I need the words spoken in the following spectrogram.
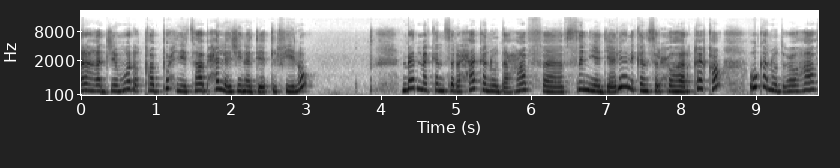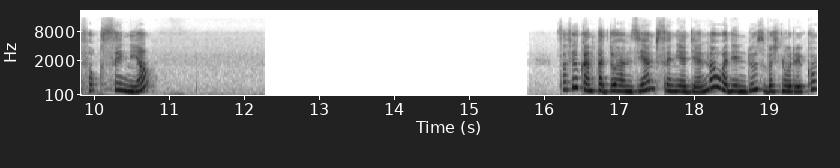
راه غتجي مرقة بوحديتها بحال العجينه ديال الفيلو. بعد ما كنسرحها كنوضعها في الصينيه ديالي يعني كنسرحوها رقيقة وكنوضعوها فوق الصينية. صافي وكنقادوها مزيان بالصينيه ديالنا وغادي ندوز باش نوريكم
